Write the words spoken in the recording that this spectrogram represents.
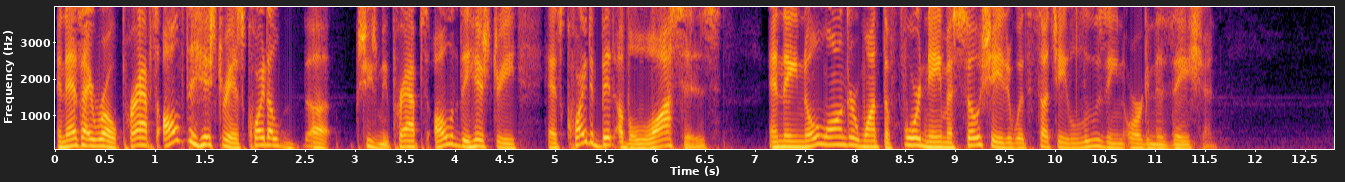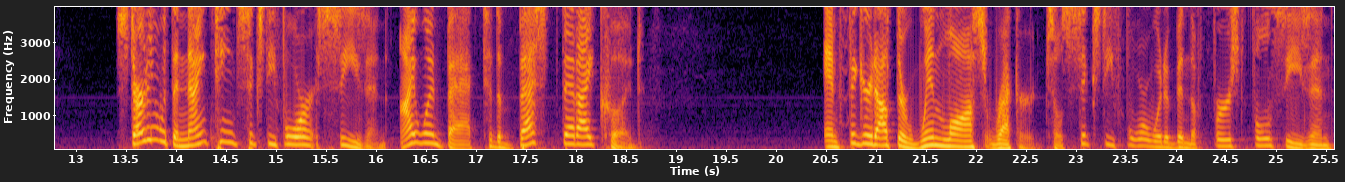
And as I wrote, perhaps all of the history has quite a uh, excuse me, perhaps all of the history has quite a bit of losses, and they no longer want the Ford name associated with such a losing organization. Starting with the 1964 season, I went back to the best that I could and figured out their win loss record. So 64 would have been the first full season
